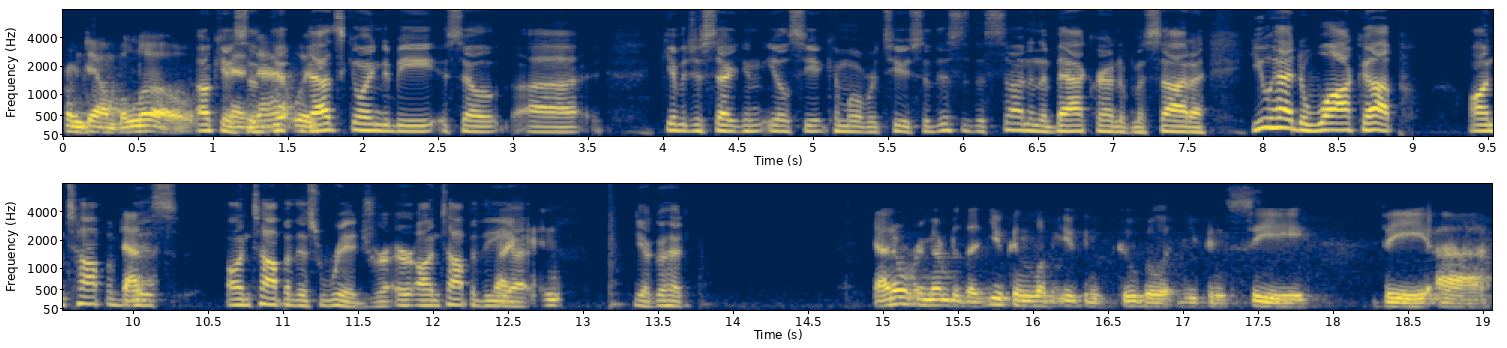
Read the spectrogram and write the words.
from down below. Okay, And so that th- was, that's going to be so. Uh, give it just a second. You'll see it come over too. So this is the sun in the background of Masada. You had to walk up on top of this on top of this ridge, or on top of the. right. Uh, and yeah, go ahead. I don't remember that. You can look. You can Google it. You can see the. Uh,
